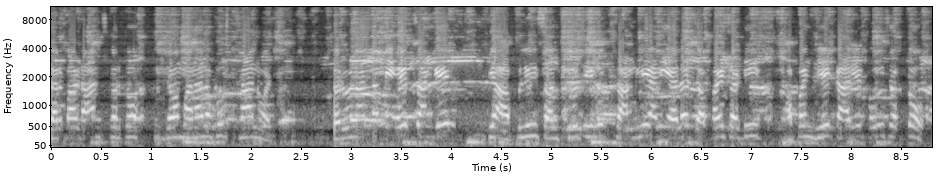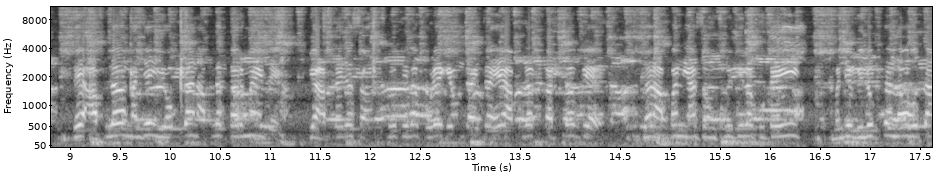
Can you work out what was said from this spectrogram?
गरबा डान्स करतो तेव्हा मनाला खूप छान वाटतं. तरुणांना मी हेच सांगेल की आपली संस्कृती खूप चांगली आणि याला जपायसाठी आपण जे कार्य करू शकतो ते आपलं म्हणजे योगदान आपलं कर्म आहे की आपल्या ज्या संस्कृतीला पुढे घेऊन जायचं हे आपलं कर्तव्य आहे. तर आपण या संस्कृतीला कुठेही म्हणजे विलुप्त न होता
